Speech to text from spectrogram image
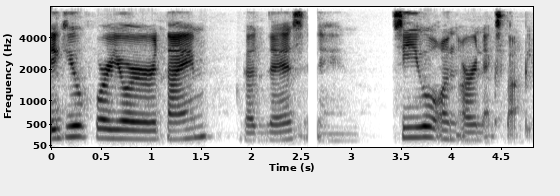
Thank you for your time. God bless and see you on our next topic.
